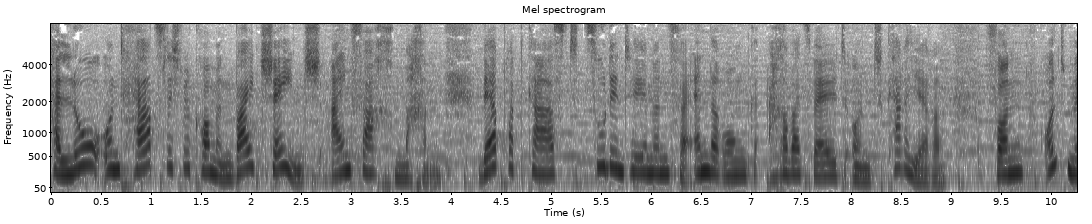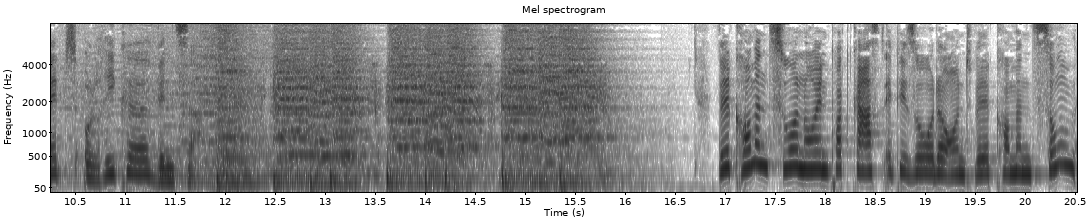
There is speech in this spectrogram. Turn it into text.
Hallo und herzlich willkommen bei Change einfach machen, der Podcast zu den Themen Veränderung, Arbeitswelt und Karriere von und mit Ulrike Winzer. Willkommen zur neuen Podcast-Episode und willkommen zum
